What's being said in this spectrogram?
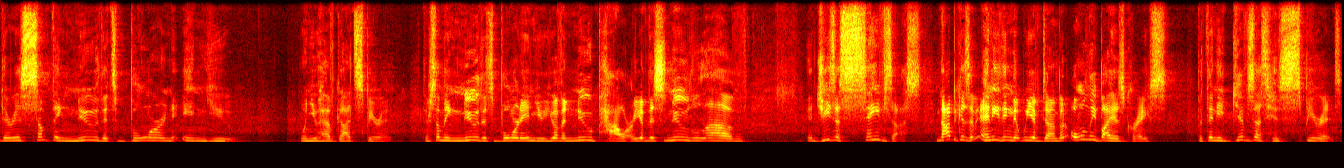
there is something new that's born in you when you have God's Spirit. There's something new that's born in you. You have a new power, you have this new love. And Jesus saves us, not because of anything that we have done, but only by his grace. But then he gives us his Spirit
